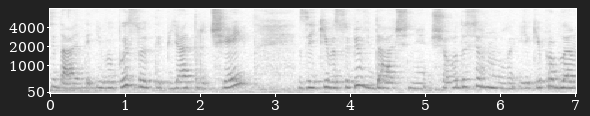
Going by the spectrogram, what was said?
сідаєте і виписуєте 5 речей, за які ви собі вдячні, що ви досягнули, які проблеми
